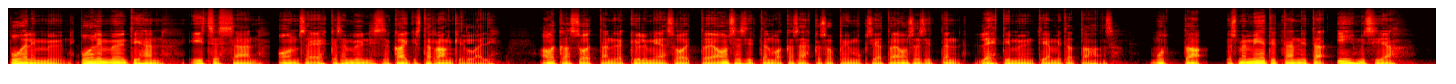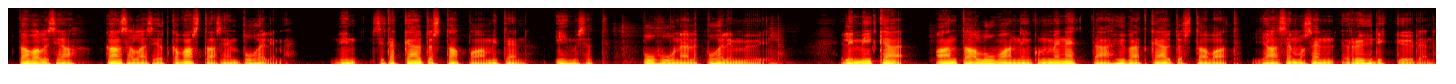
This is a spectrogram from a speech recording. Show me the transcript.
puhelinmyynnin. Puhelinmyyntihän itsessään on se ehkä se myynnissä se kaikista rankin laji alkaa soittaa niitä kylmiä soittoja, on se sitten vaikka sähkösopimuksia tai on se sitten lehtimyyntiä, mitä tahansa. Mutta jos me mietitään niitä ihmisiä, tavallisia kansalaisia, jotka vastaa siihen puhelimeen, niin sitä käytöstapaa, miten ihmiset puhuu näille puhelinmyyjille. Eli mikä antaa luvan niin kuin menettää hyvät käytöstavat ja semmoisen ryhdikkyyden.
